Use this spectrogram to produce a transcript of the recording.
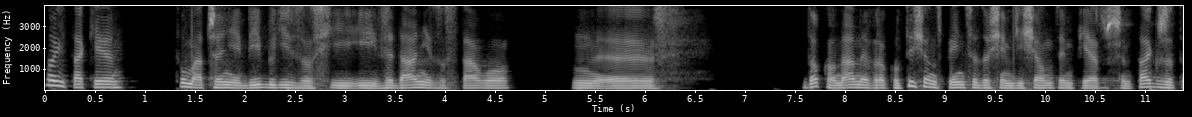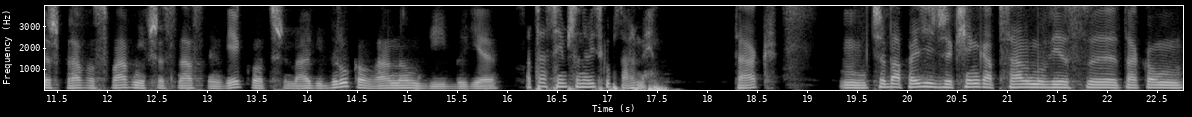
No i takie tłumaczenie Biblii i, wydanie zostało mm, e, dokonane w roku 1581. Także też prawosławni w XVI wieku otrzymali drukowaną Biblię. A teraz w stanowisku psalmy. Tak. Mm, Trzeba powiedzieć, że Księga Psalmów jest y, taką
